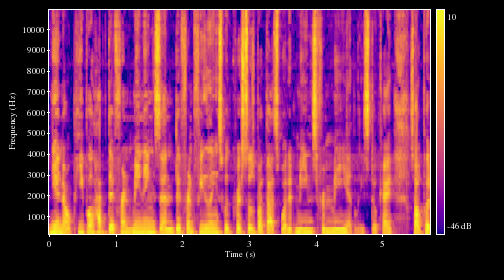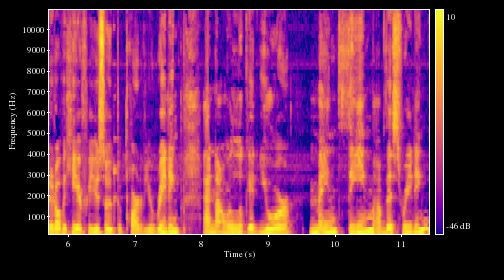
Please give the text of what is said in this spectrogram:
you know, people have different meanings and different feelings with crystals, but that's what it means for me at least. Okay, so I'll put it over here for you so it'll be part of your reading. And now we'll look at your main theme of this reading,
